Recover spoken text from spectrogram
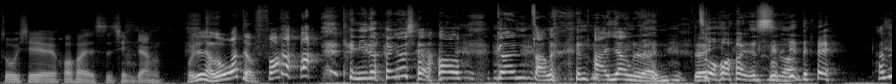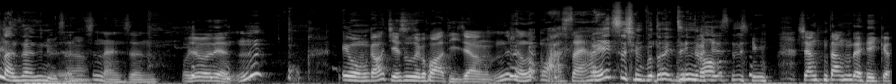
做一些坏坏的事情，这样。我就想说，what the fuck？你的朋友想要跟长得跟他一样的人 对做坏坏的事吗？对，他是男生还是女生啊？是男生，我就有点嗯，哎、我们赶快结束这个话题，这样，我们就想说，哇塞，他哎、事情不对劲哦对。事情相当的一个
